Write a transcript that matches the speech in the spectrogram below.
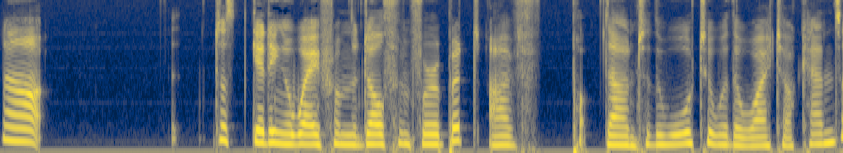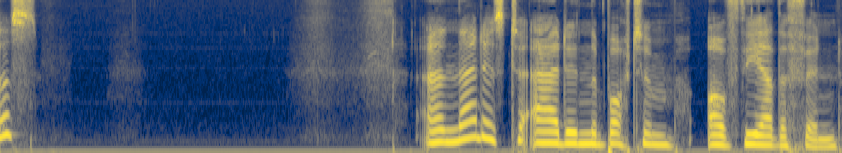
Now, just getting away from the dolphin for a bit, I've popped down to the water with a white Arkansas. And that is to add in the bottom of the other fin.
